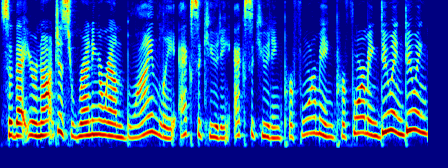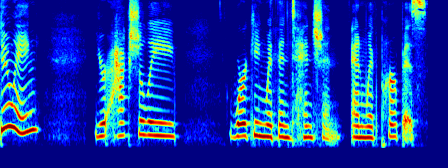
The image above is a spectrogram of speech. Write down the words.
so that you're not just running around blindly executing, executing, performing, performing, doing, doing, doing. You're actually working with intention and with purpose,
